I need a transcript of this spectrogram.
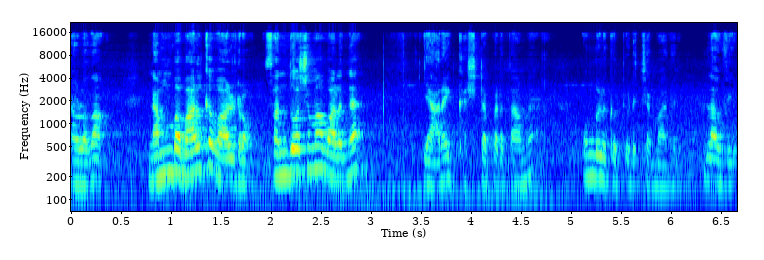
அவ்வளோதான் நம்ம வாழ்க்கை வாழ்கிறோம் சந்தோஷமாக வாழுங்க. யாரையும் கஷ்டப்படுத்தாமல் உங்களுக்கு பிடிச்ச மாதிரி. லவ் யூ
